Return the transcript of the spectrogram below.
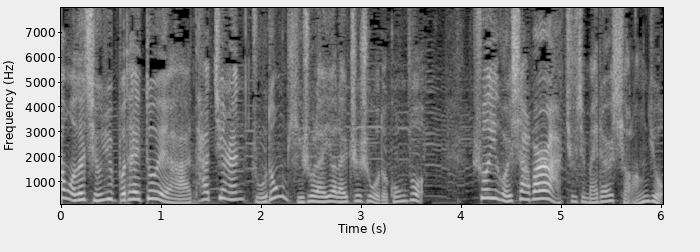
看我的情绪不太对啊，他竟然主动提出来要来支持我的工作，说一会儿下班啊就去买点小郎酒。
